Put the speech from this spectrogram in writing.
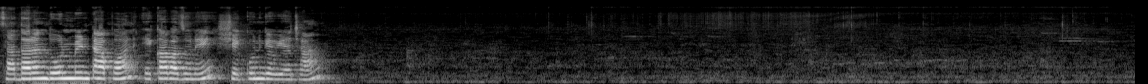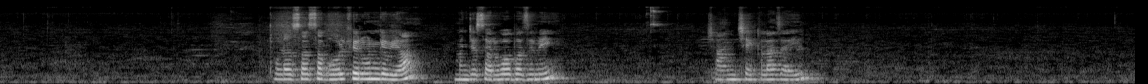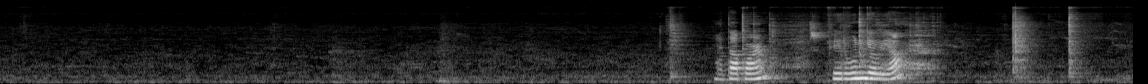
साधारण दोन मिनटं आपण एका बाजूने शेकून घेऊया छान. थोडासा असा गोल फिरवून घेऊया. म्हणजे सर्व बाजूनी छान शेकला जाईल. आता आपण फिरवून घेऊया.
